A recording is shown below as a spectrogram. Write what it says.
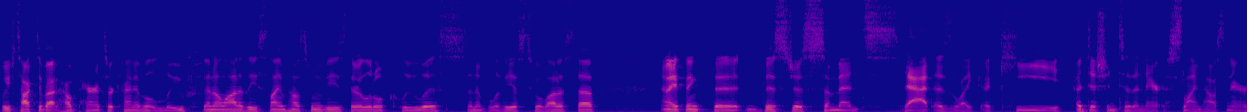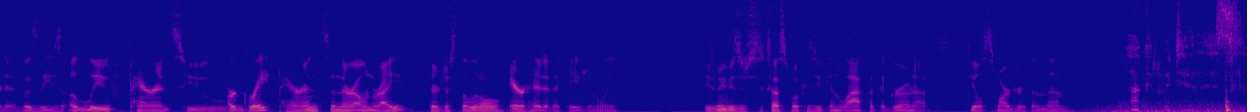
We've talked about how parents are kind of aloof in a lot of these Slimehouse movies. They're a little clueless and oblivious to a lot of stuff. And I think that this just cements that as like a key addition to the narr- Slimehouse narrative is these aloof parents who are great parents in their own right. They're just a little airheaded occasionally. These movies are successful because you can laugh at the grown-ups, feel smarter than them. How could we do this?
